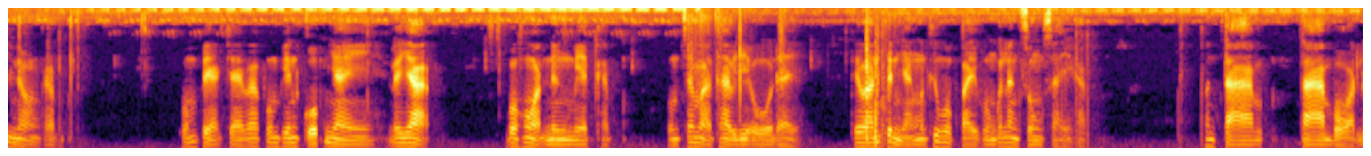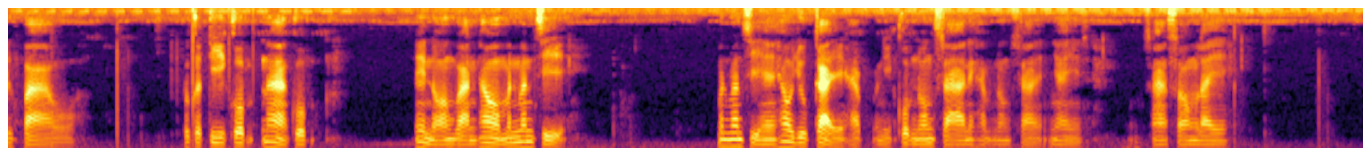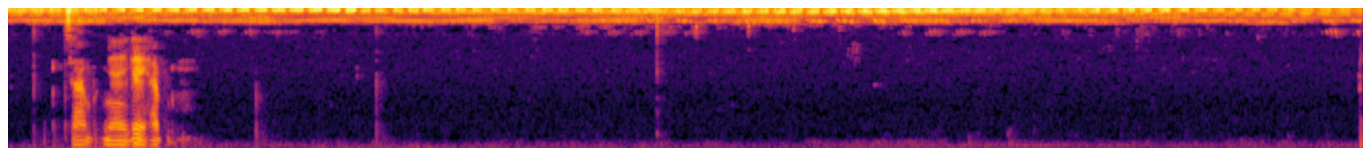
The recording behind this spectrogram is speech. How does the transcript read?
พี่น้องครับ ผมแปลกใจว่าผมเห็นกบใหญ่ระยะบ่หอดหนึ่งเมตรครับ ผมสามารถถ่ายวิดีโอได้แต่ว่ามันเป็นอย่างมันคือว่าไป ผมกำลังสงสัยครับมันตาตาบอดหรือเปล่า ปกติกบหน้ากบในหนองบานเฮามันมันสีมันมันสีให้เฮาอยู่ไก่ครับอันนี้กบน้องสานี่ยครับน้องสาใหญ่สาสองไรสามบักใหญ่เลยครับ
